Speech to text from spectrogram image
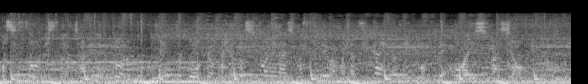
もしそうでしたらチャンネル登録コメント高評価よろしくお願いします。ではまた次回の演目でお会いしましょう。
